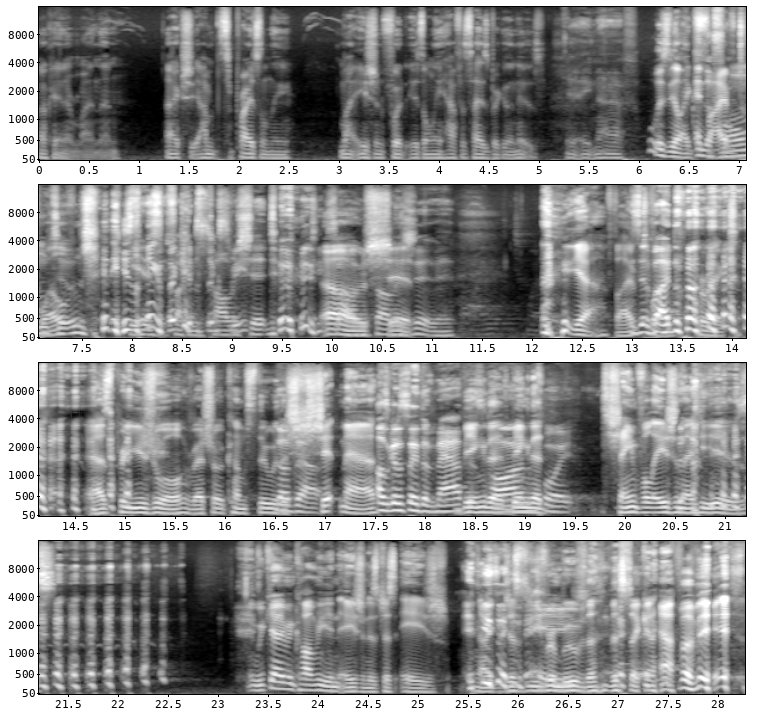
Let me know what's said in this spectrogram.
okay, never mind then. Actually, I'm surprisingly, my Asian foot is only half a size bigger than his. Yeah, eight and a half. What was he like And the foam, twelve too? and shit? He's Yeah, like he's fucking six tall as shit, dude. He's Oh, tall- tall shit. man. yeah, five Is twelve. Correct. As per usual, retro comes through with No a doubt. shit math. I was gonna say the math Being is the- being the- point. Shameful Asian that he is. we can't even call me an Asian. It's just age. Like, just age. remove the, the second half of it.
